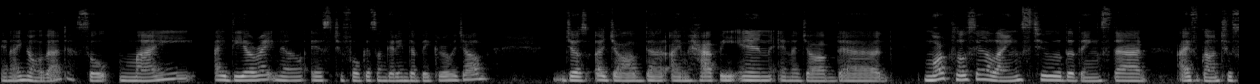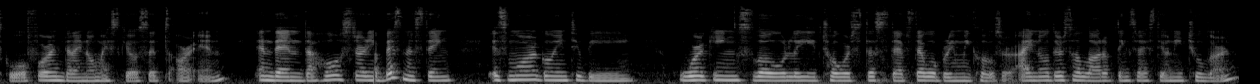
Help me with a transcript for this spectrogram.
and I know that. So my idea right now is to focus on getting the big girl job, just a job that I'm happy in and a job that more closely aligns to the things that I've gone to school for and that I know my skill sets are in. And then the whole starting a business thing is more going to be working slowly towards the steps that will bring me closer. I know there's a lot of things that I still need to learn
